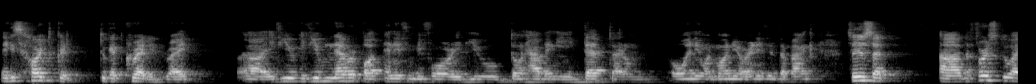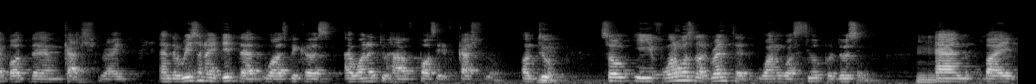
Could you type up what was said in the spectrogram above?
like it's hard to get to get credit, right? Uh, if you if you've never bought anything before, if you don't have any debt, I don't owe anyone money or anything at the bank. So you said uh, the first two I bought them cash, right? And the reason I did that was because I wanted to have positive cash flow on 2 mm-hmm. So if one was not rented, one was still producing. Mm-hmm. And by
